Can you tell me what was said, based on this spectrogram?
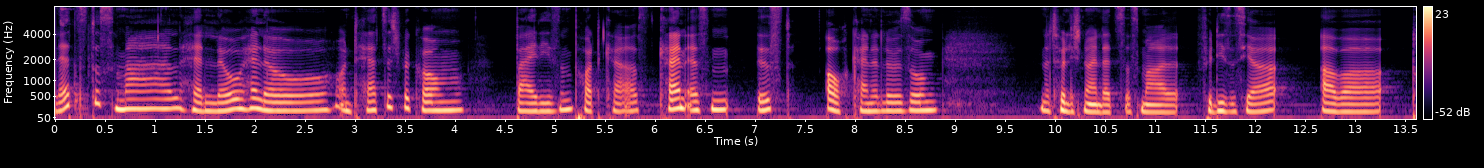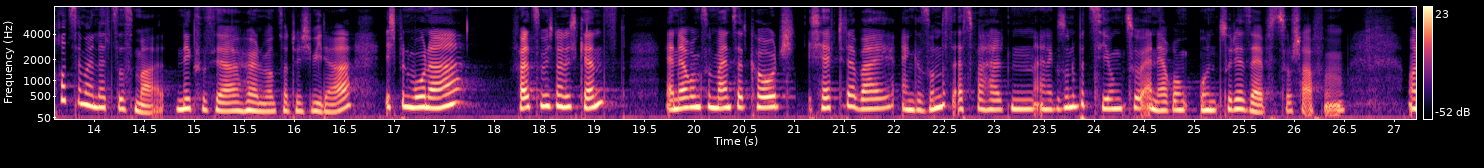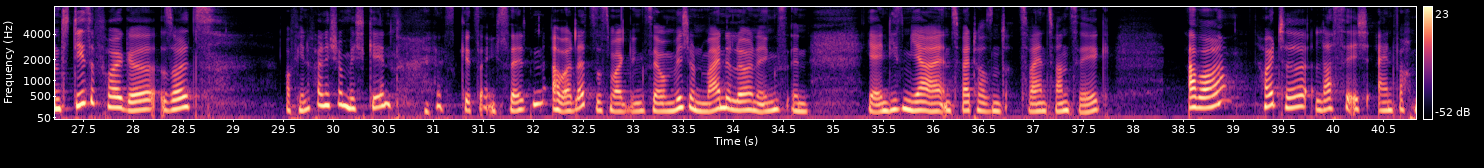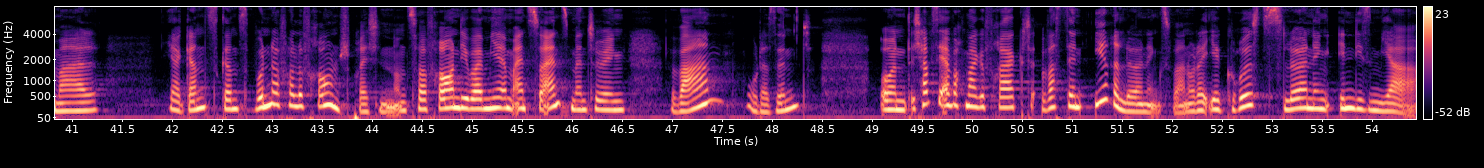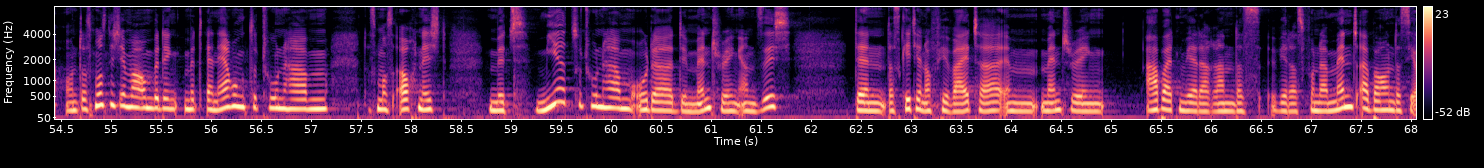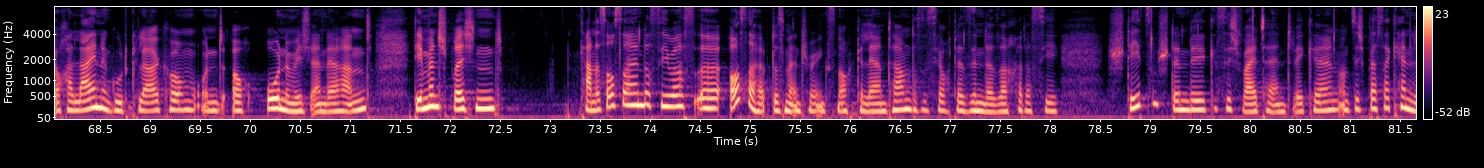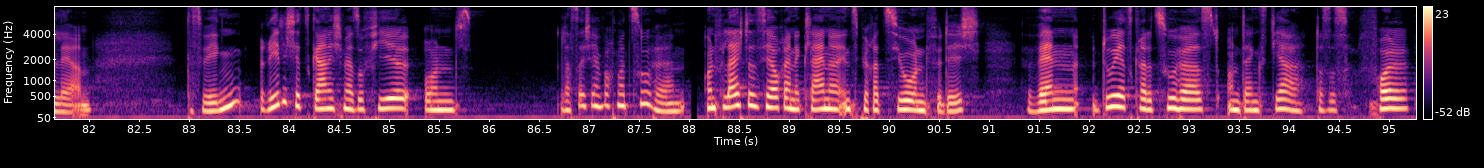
letztes Mal. Hello, hello und herzlich willkommen bei diesem Podcast. Kein Essen ist auch keine Lösung. Natürlich nur ein letztes Mal für dieses Jahr, aber trotzdem ein letztes Mal. Nächstes Jahr hören wir uns natürlich wieder. Ich bin Mona, falls du mich noch nicht kennst. Ernährungs- und Mindset-Coach. Ich helfe dir dabei, ein gesundes Essverhalten, eine gesunde Beziehung zur Ernährung und zu dir selbst zu schaffen. Und diese Folge soll es auf jeden Fall nicht um mich gehen. Es geht eigentlich selten, aber letztes Mal ging es ja um mich und meine Learnings in, ja, in diesem Jahr, in 2022. Aber heute lasse ich einfach mal ja, ganz, ganz wundervolle Frauen sprechen. Und zwar Frauen, die bei mir im 1 zu 1 Mentoring waren oder sind. Und ich habe sie einfach mal gefragt, was denn ihre Learnings waren oder ihr größtes Learning in diesem Jahr. Und das muss nicht immer unbedingt mit Ernährung zu tun haben. Das muss auch nicht mit mir zu tun haben oder dem Mentoring an sich, denn das geht ja noch viel weiter. Im Mentoring arbeiten wir daran, dass wir das Fundament erbauen, dass sie auch alleine gut klarkommen und auch ohne mich an der Hand. Dementsprechend kann es auch sein, dass sie was äh, außerhalb des Mentorings noch gelernt haben. Das ist ja auch der Sinn der Sache, dass sie stets und ständig sich weiterentwickeln und sich besser kennenlernen. Deswegen rede ich jetzt gar nicht mehr so viel und lasst euch einfach mal zuhören. Und vielleicht ist es ja auch eine kleine Inspiration für dich, wenn du jetzt gerade zuhörst und denkst, ja, das ist voll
